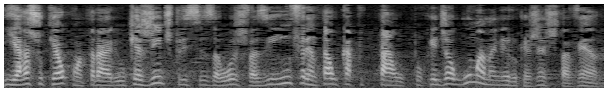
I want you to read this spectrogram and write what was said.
E acho que, ao contrário, o que a gente precisa hoje fazer é enfrentar o capital, porque, de alguma maneira, o que a gente está vendo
